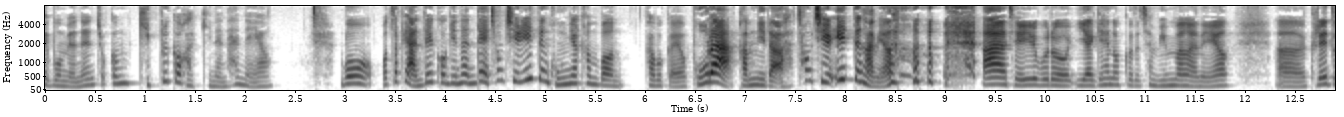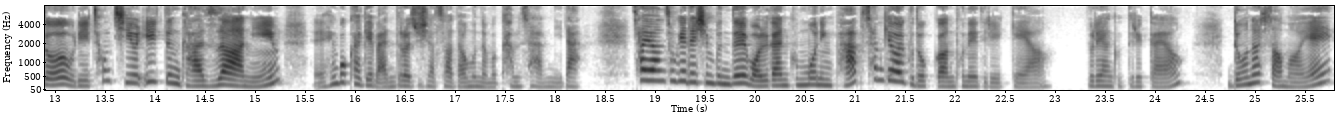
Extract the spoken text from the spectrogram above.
해보면은 조금 기쁠 것 같기는 하네요. 뭐, 어차피 안 될 거긴 한데, 청취율 1등 공략 한번 가볼까요? 보라! 갑니다. 청취율 1등 하면. 아, 제 이름으로 이야기 해놓고도 참 민망하네요. 아, 그래도 우리 청취율 1등 가즈아님, 예, 행복하게 만들어주셔서 너무너무 감사합니다. 사연 소개되신 분들 월간 굿모닝 팝 3개월 구독권 보내드릴게요. 노래 한 곡 들을까요? 도나 서머의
